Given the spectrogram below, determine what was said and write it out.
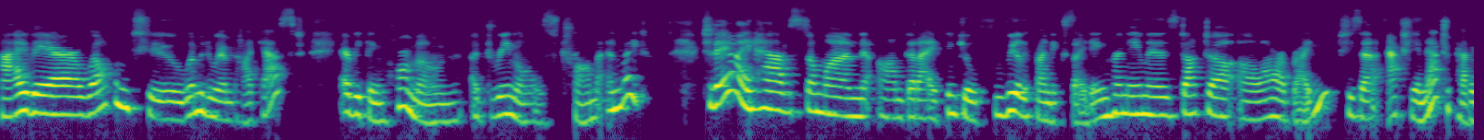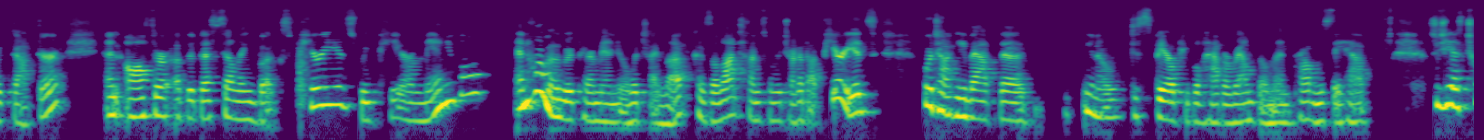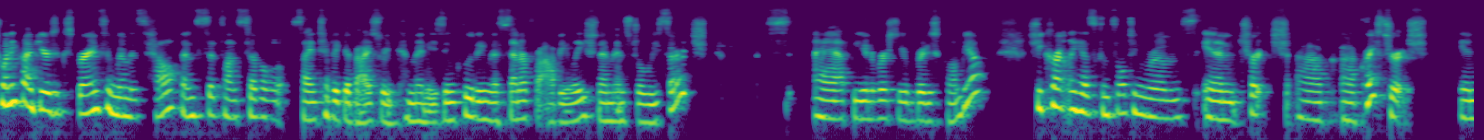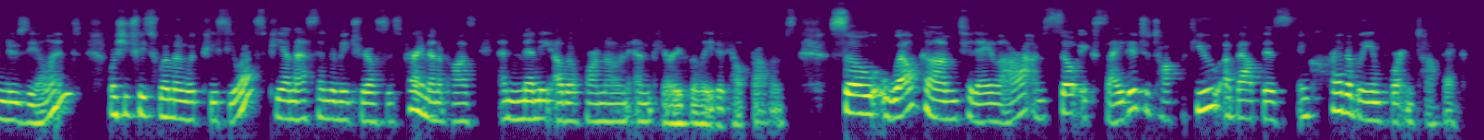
Hi there. Welcome to Women to Women podcast, everything hormone, adrenals, trauma, and weight. Today, I have someone um, that I think you'll really find exciting. Her name is Dr. Lara Briden. She's a, actually a naturopathic doctor and author of the best selling books Periods Repair Manual and Hormone Repair Manual, which I love because a lot of times when we talk about periods, we're talking about the you know despair people have around them and problems they have so she has 25 years experience in women's health and sits on several scientific advisory committees including the center for ovulation and menstrual research at the University of British Columbia. She currently has consulting rooms in Church uh, uh, Christchurch in New Zealand, where she treats women with PCOS, PMS, endometriosis, perimenopause, and many other hormone and period related health problems. So, welcome today, Lara. I'm so excited to talk with you about this incredibly important topic.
